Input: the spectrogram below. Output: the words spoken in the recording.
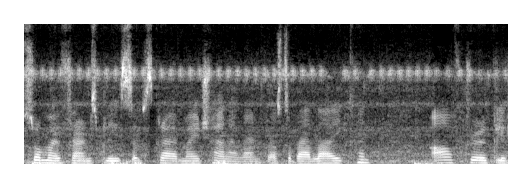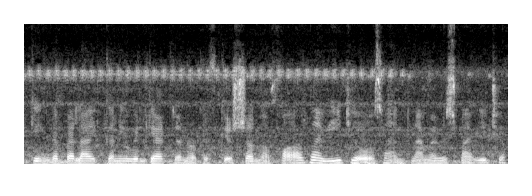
So my friends please subscribe my channel and press the bell icon. After clicking the bell icon you will get the notification of all my videos and never miss my video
